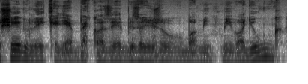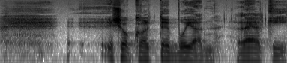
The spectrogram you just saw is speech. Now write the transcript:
sérülékenyebbek azért bizonyos dolgokban, mint mi vagyunk. Sokkal több olyan lelki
